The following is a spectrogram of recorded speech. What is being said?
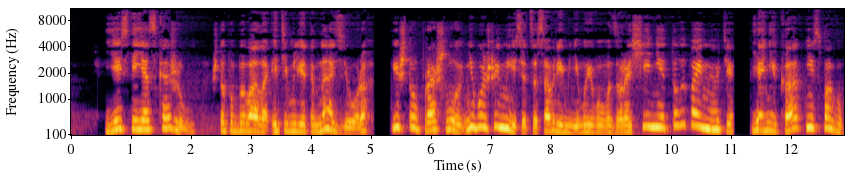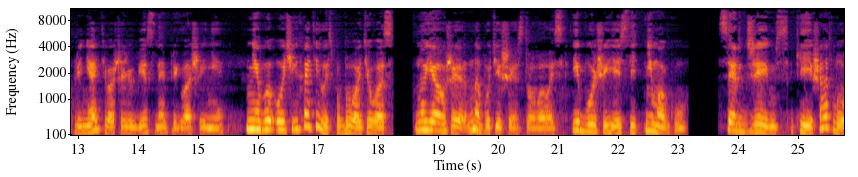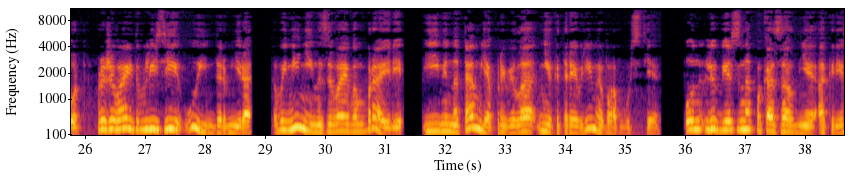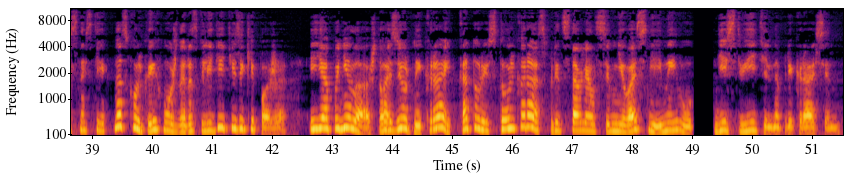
Если я скажу, что побывала этим летом на озерах, и что прошло не больше месяца со времени моего возвращения, то вы поймете, я никак не смогу принять ваше любезное приглашение. Мне бы очень хотелось побывать у вас, но я уже напутешествовалась и больше ездить не могу. Сэр Джеймс Кей Шатлорд проживает вблизи Уиндермира, в имении, называемом Брайери, и именно там я провела некоторое время в августе. Он любезно показал мне окрестности, насколько их можно разглядеть из экипажа. И я поняла, что озерный край, который столько раз представлялся мне во сне и наяву, действительно прекрасен.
